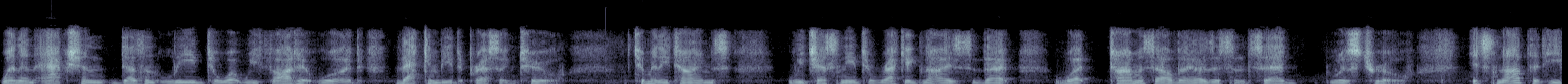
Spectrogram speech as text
when an action doesn't lead to what we thought it would, that can be depressing too. Too many times we just need to recognize that what Thomas Alva Edison said was true. It's not that he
